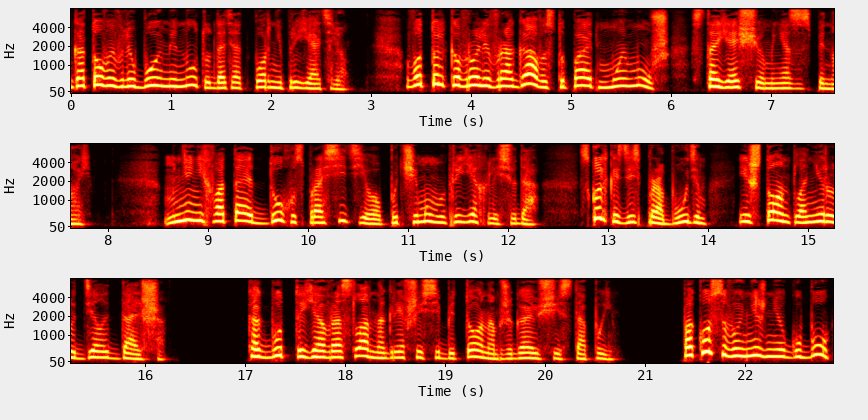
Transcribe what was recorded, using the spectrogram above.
готовый в любую минуту дать отпор неприятелю. Вот только в роли врага выступает мой муж, стоящий у меня за спиной. Мне не хватает духу спросить его, почему мы приехали сюда, сколько здесь пробудем и что он планирует делать дальше. Как будто я вросла в нагревшийся бетон, обжигающий стопы. Покусываю нижнюю губу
